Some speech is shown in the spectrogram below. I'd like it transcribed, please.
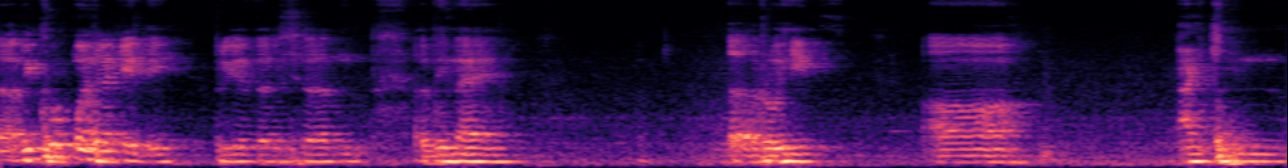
आम्ही खूप मजा केली. प्रियदर्शन अभिनय रोहित आणखीन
